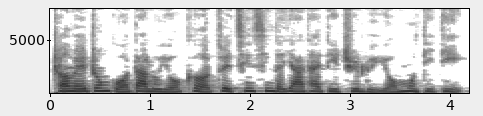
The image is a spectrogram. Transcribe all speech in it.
成为中国大陆游客最倾心的亚太地区旅游目的地。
